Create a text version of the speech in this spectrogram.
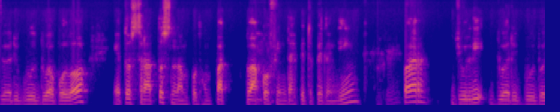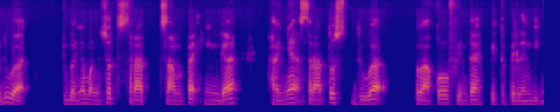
2020 itu 164 pelaku Hmm. fintech P2P lending. Oke. Per Juli 2022 jumlahnya menyusut serat, sampai hingga hanya 102 pelaku fintech P2P lending.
